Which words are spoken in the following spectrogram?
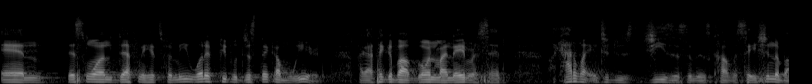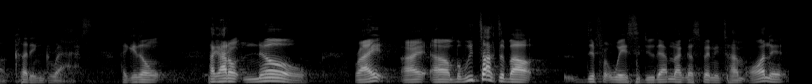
And this one definitely hits for me. What if people just think I'm weird? Like I think about going to my neighbor and said, like, how do I introduce Jesus in this conversation about cutting grass? Like I don't, like I don't know, right? All right. Um, but we talked about different ways to do that. I'm not going to spend any time on it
